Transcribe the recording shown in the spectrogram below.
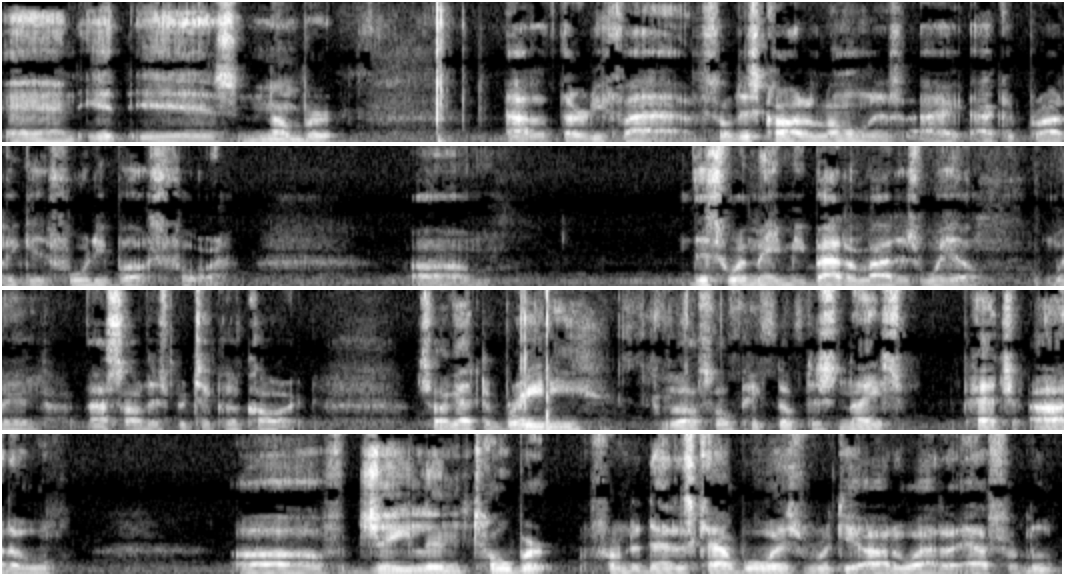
and it is numbered out of 35. So this card alone is, I, I could probably get 40 bucks for. Um, this what made me buy a lot as well when I saw this particular card. So I got the Brady. We also picked up this nice patch auto of Jalen Tolbert from the Dallas Cowboys, rookie auto out of Absolute.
